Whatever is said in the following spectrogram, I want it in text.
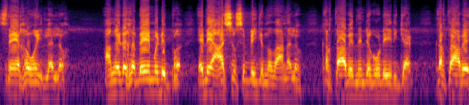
സ്നേഹമോ ഇല്ലല്ലോ. അങ്ങയുടെ ഹൃദയമിടിപ്പ് എന്നെ ആശ്വസിപ്പിക്കുന്നതാണല്ലോ. കർത്താവെ നിന്റെ കൂടെ ഇരിക്കാൻ. കർത്താവെ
